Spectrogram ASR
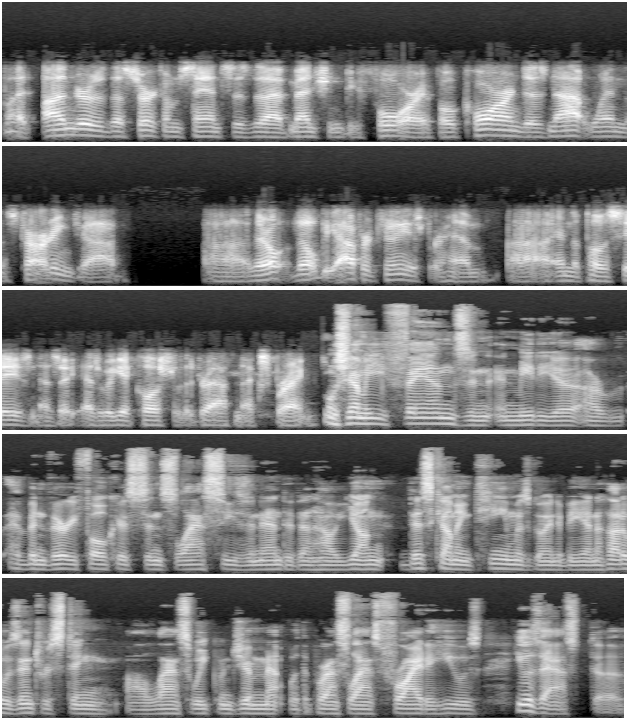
but under the circumstances that I've mentioned before, if O'Korn does not win the starting job, uh, there'll there'll be opportunities for him uh, in the postseason as as we get closer to the draft next spring. Well, Shemy, fans and, and media are have been very focused since last season ended on how young this coming team is going to be, and I thought it was interesting uh, last week when Jim met with the press last Friday. He was he was asked uh,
